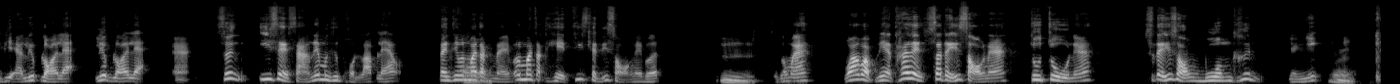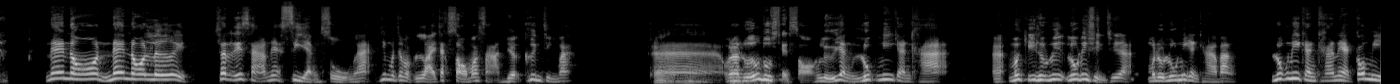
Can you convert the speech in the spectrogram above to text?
NPL เรียบร้อยแล้วเรียบร้อยแล้วอ่าซึ่ง e สเตจสามเนี่ยมันคือผลลัพธ์แล้ว แต่จริงๆมันมาจากไหนมันมาจากเหตุที่สเตจที่สองไงเบิร์ตอืมถูกต้องไหมว่าแบบเนี่ยถ้าสเตจที่สองนะจู่ๆนะสเตจที่สองบวมขึ้นอย่างนี้อืมแน่นอนแน่นอนเลยสเตจที่สามเนี่ยเสี่ยงสูงแล้วที่มันจะแบบไหลจากสองมาสามเยอะขึ้นจริงปะใช่อ่าใช่เวลาดูต้องดูสเตจสองหรืออย่างลูกหนี้การค้าอะเมื่อกี้ลูกหนี้ลูกหนี้สินเชื่อมาดูลูกหนี้การค้าบ้าง ลูกหนี้การค้าเนี่ยก็มี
